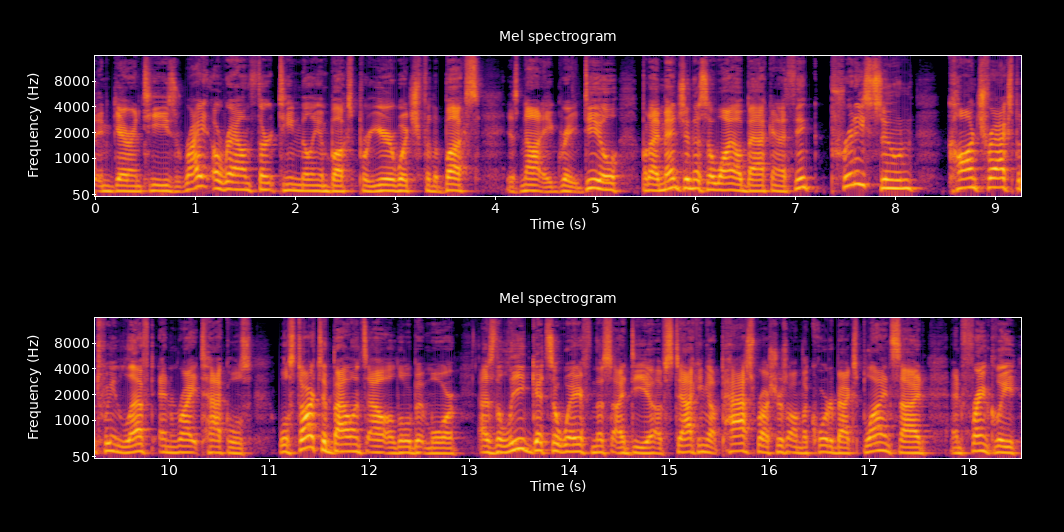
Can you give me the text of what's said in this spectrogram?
in guarantees, right around 13 million bucks per year, which for the Bucks is not a great deal. But I mentioned this a while back, and I think pretty soon contracts between left and right tackles will start to balance out a little bit more as the league gets away from this idea of stacking up pass rushers on the quarterback's blind side. And frankly,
